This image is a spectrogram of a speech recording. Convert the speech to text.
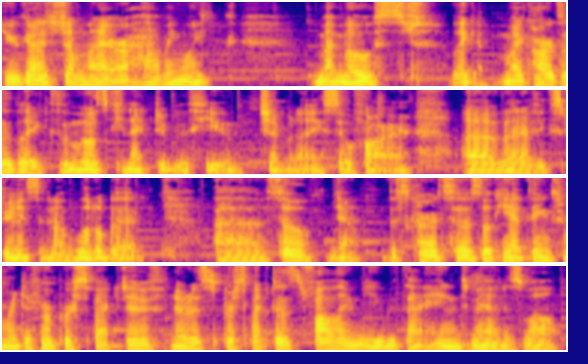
You guys, Gemini, are having like my most like my cards are like the most connected with you gemini so far uh, that i've experienced in a little bit uh, so yeah, this card says, looking at things from a different perspective, notice perspectives following you with that hanged man as well.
